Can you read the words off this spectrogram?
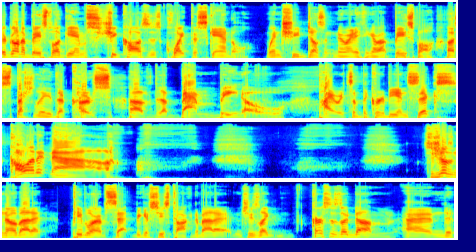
they're going to baseball games. She causes quite the scandal when she doesn't know anything about baseball, especially the curse of the Bambino. Pirates of the Caribbean 6, calling it now. So she doesn't know about it. People are upset because she's talking about it, and she's like, curses are dumb. And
